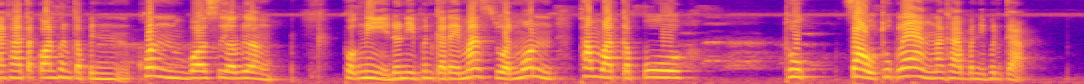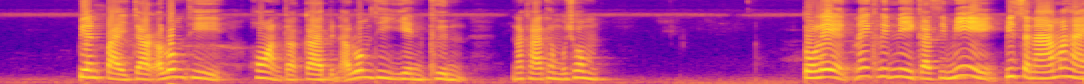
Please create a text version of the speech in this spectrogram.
นะคะตะกอนเพิ่นก็เป็นคนบ่เชื่อเรื่อง วกนี้เดี๋ยวนี้เพิ่นก็ได้มาสวดมนต์ทำวัดกับปูทุกเจ้าทุกแรงนะคะบัดนี้เพิ่นก็เปลี่ยนไปจากอารมณ์ที่ร้อนก็กลายเป็นอารมณ์ที่เย็นขึ้นนะคะท่านผู้ชม ตัวเลขในคลิปนี้ก็สิมีปิศนามาให้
